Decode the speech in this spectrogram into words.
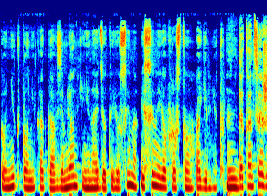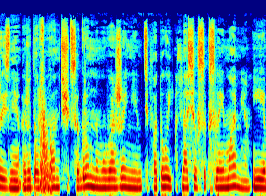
то никто никогда в землянке не найдет ее сына, и сын ее просто погибнет. До конца жизни Рудольф Иванович с огромным уважением, теплотой относился к своей маме и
